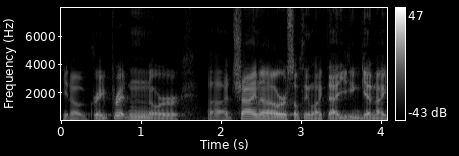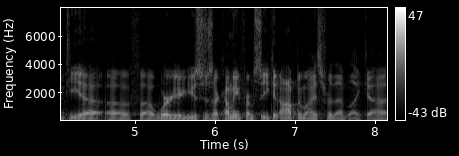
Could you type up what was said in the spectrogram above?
you know Great Britain or uh, China or something like that, you can get an idea of uh, where your users are coming from, so you can optimize for them. Like uh,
